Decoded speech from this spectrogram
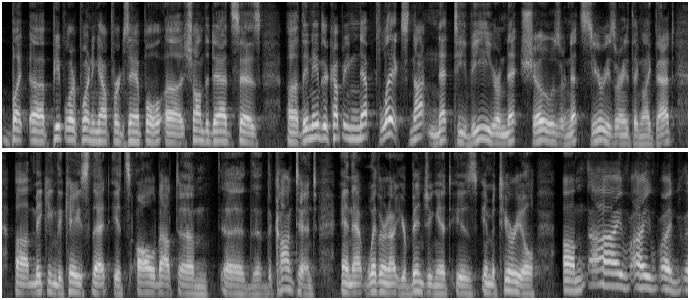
but uh, people are pointing out, for example, uh, Sean the Dad says uh, they named their company Netflix, not Net TV or Net Shows or Net Series or anything like that, uh, making the case that it's all about um, uh, the, the content and that whether or not you're binging it is immaterial. Um, I, I, I,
